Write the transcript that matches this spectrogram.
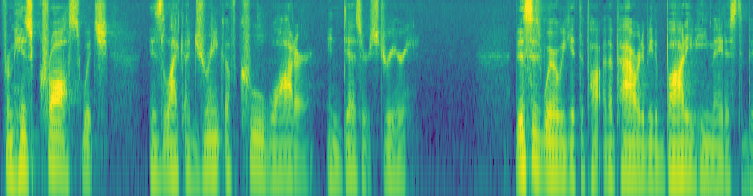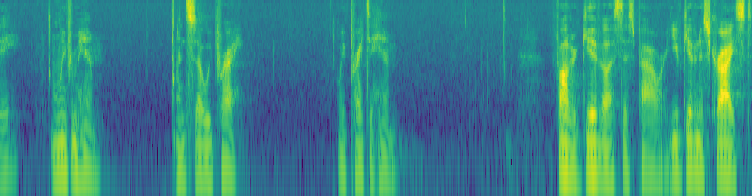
from His cross, which is like a drink of cool water in deserts dreary. This is where we get the, po- the power to be the body He made us to be, only from Him. And so we pray. We pray to Him. Father, give us this power. You've given us Christ.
